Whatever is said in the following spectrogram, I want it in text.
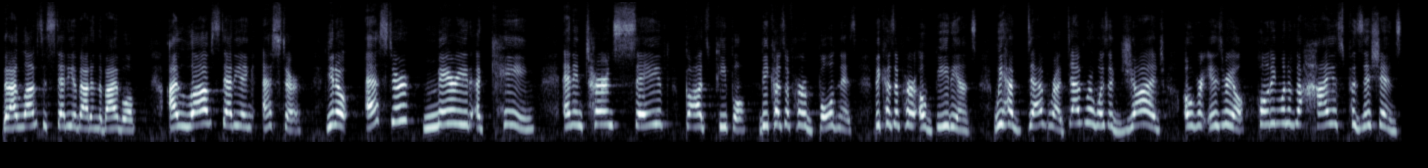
that I love to study about in the Bible. I love studying Esther. You know, Esther married a king and in turn saved God's people. Because of her boldness, because of her obedience. We have Deborah. Deborah was a judge over Israel, holding one of the highest positions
